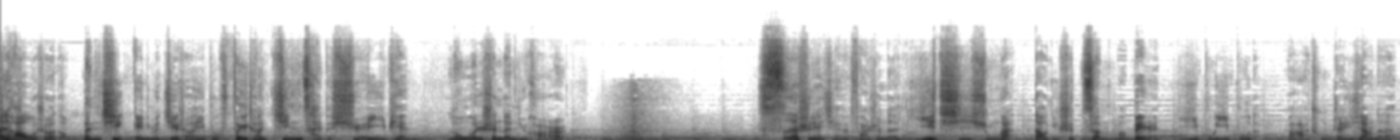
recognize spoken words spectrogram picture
大家好，我是阿斗，本期给你们介绍一部非常精彩的悬疑片《龙纹身的女孩》。四十年前发生的离奇凶案，到底是怎么被人一步一步的扒出真相的呢？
